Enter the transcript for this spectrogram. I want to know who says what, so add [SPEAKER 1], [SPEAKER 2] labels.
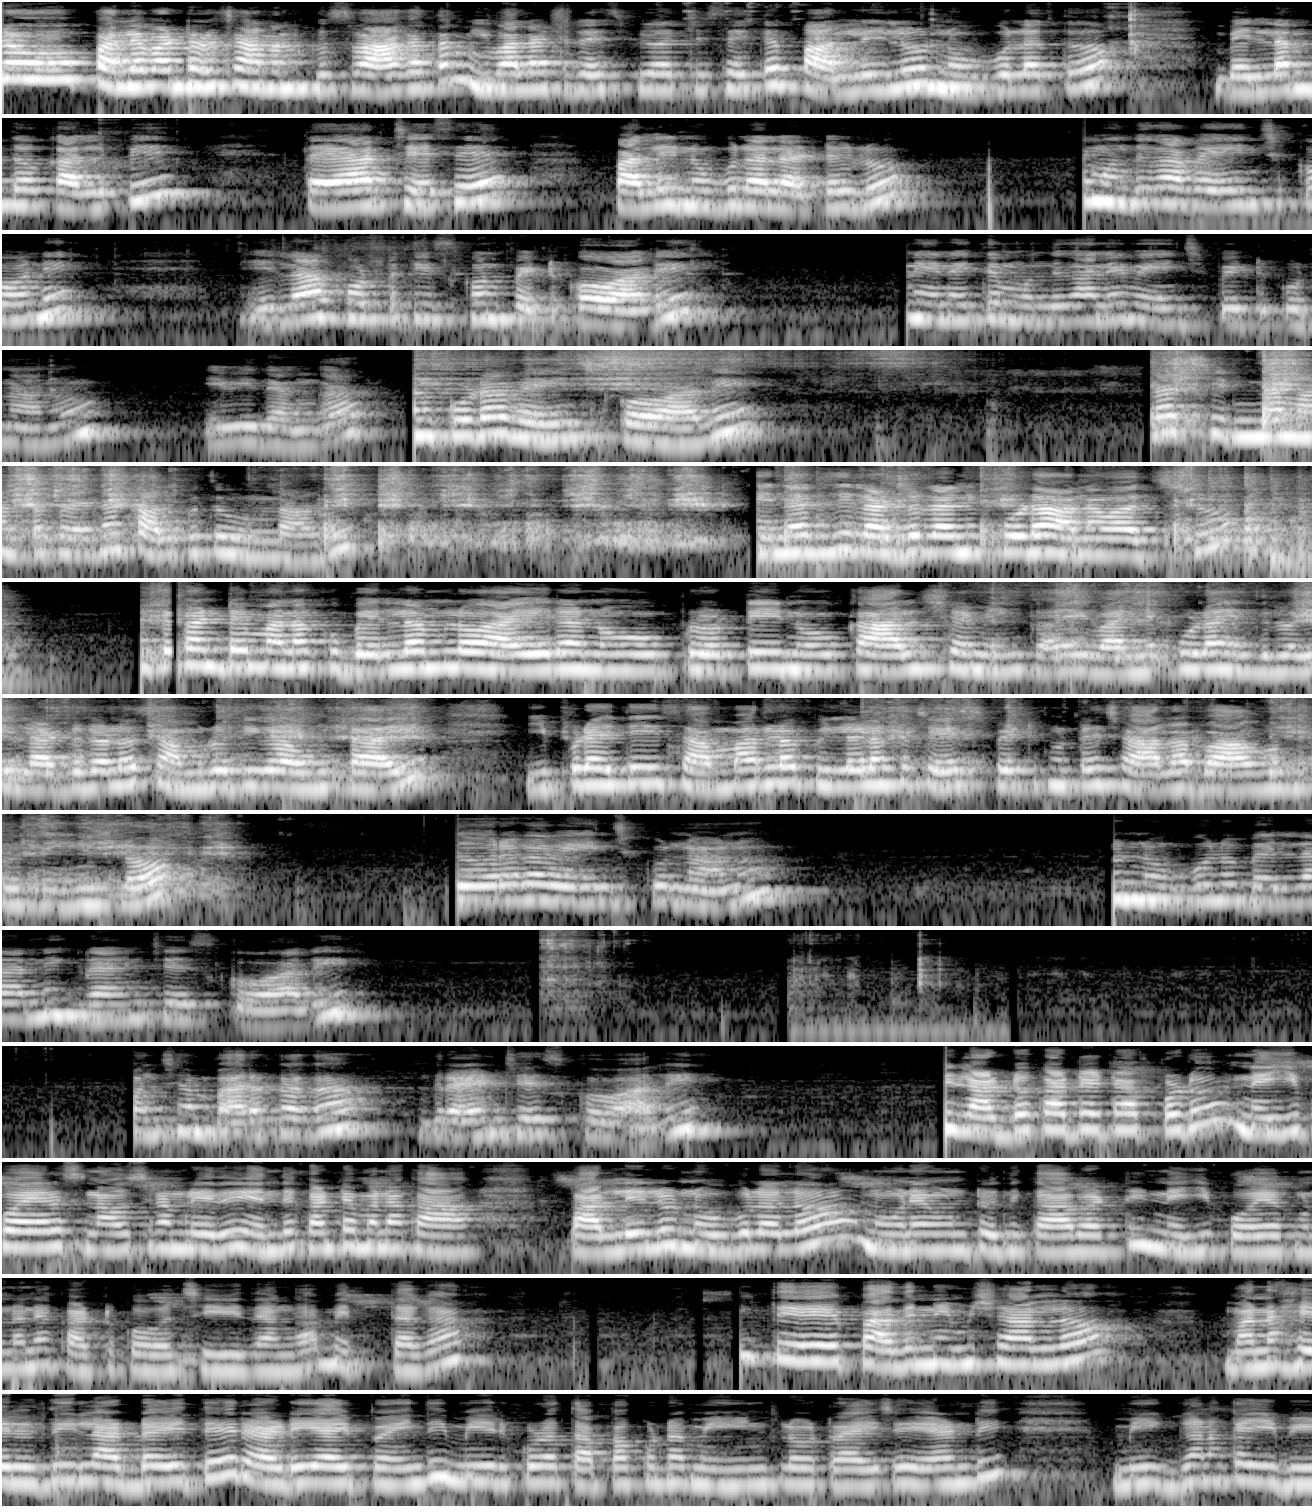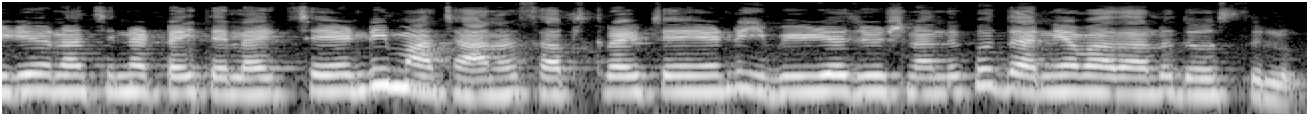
[SPEAKER 1] Hello పల్లె వంటల ఛానల్కు స్వాగతం. ఇవాళ రెసిపీ వచ్చేసి అయితే పల్లీలు నువ్వులతో బెల్లంతో కలిపి తయారు చేసే పల్లి నువ్వుల లడ్డూలు. ముందుగా వేయించుకొని ఇలా పొట్టు తీసుకొని పెట్టుకోవాలి. నేనైతే ముందుగానే వేయించి పెట్టుకున్నాను ఈ విధంగా. కూడా వేయించుకోవాలి. ఇలా చిన్న మంట పైన కలుపుతూ ఉండాలి. ఎనర్జీ లడ్డూలని కూడా అనవచ్చు. ఎందుకంటే మనకు బెల్లంలో ఐరన్ ప్రోటీన్ కాల్షియం ఇంకా ఇవన్నీ కూడా ఇందులో ఈ లడ్డులలో సమృద్ధిగా ఉంటాయి. ఇప్పుడైతే ఈ సమ్మర్లో పిల్లలకు చేసి పెట్టుకుంటే చాలా బాగుంటుంది ఇంట్లో. దూరగా వేయించుకున్నాను. నువ్వులు బెల్లాన్ని గ్రైండ్ చేసుకోవాలి. కొంచెం బరకగా గ్రైండ్ చేసుకోవాలి. లడ్డు కట్టేటప్పుడు నెయ్యి పోయాల్సిన అవసరం లేదు. ఎందుకంటే మనకు పల్లీలు నువ్వులలో నూనె ఉంటుంది కాబట్టి నెయ్యి పోయకుండానే కట్టుకోవచ్చు ఈ విధంగా మెత్తగా. అంతే పది నిమిషాల్లో మన హెల్తీ లడ్డు అయితే రెడీ అయిపోయింది. మీరు కూడా తప్పకుండా మీ ఇంట్లో ట్రై చేయండి. మీకు కనుక ఈ వీడియో నచ్చినట్టయితే లైక్ చేయండి. మా ఛానల్ సబ్స్క్రైబ్ చేయండి. ఈ వీడియో చూసినందుకు ధన్యవాదాలు దోస్తులు.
